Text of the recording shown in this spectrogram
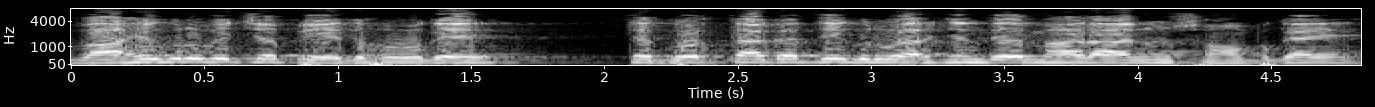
ਵਾਹਿਗੁਰੂ ਵਿੱਚ ਭੇਦ ਹੋ ਗਏ ਤੇ ਗੁਰਤਾ ਗੱਦੀ ਗੁਰੂ ਅਰਜਨ ਦੇਵ ਮਹਾਰਾਜ ਨੂੰ ਸੌਂਪ ਗਏ।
